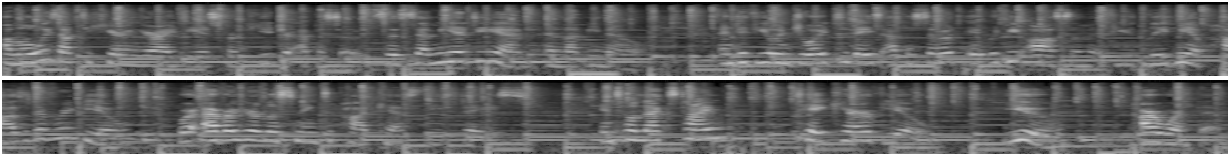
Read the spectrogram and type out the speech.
I'm always up to hearing your ideas for future episodes, so send me a DM and let me know. And if you enjoyed today's episode, it would be awesome if you'd leave me a positive review wherever you're listening to podcasts these days. Until next time, take care of you. You are worth it.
